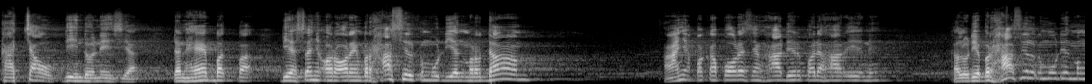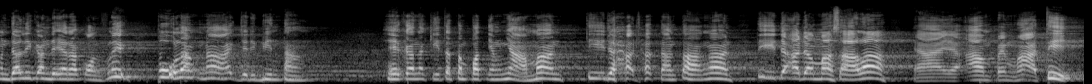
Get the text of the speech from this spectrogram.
kacau di Indonesia. Dan hebat Pak biasanya orang-orang yang berhasil kemudian meredam. Hanya Pak Kapolres yang hadir pada hari ini. Kalau dia berhasil kemudian mengendalikan daerah konflik, pulang naik jadi bintang. Ya karena kita tempat yang nyaman, tidak ada tantangan, tidak ada masalah. Ya ya sampai mati.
